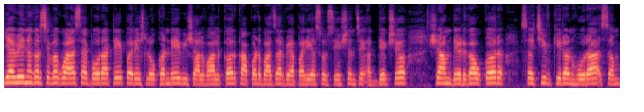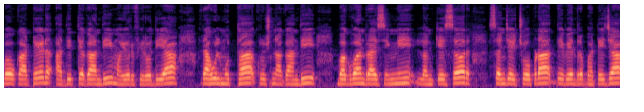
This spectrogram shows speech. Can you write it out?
यावेळी नगरसेवक बाळासाहेब बोराटे परेश लोखंडे विशाल वालकर कापड बाजार व्यापारी असोसिएशनचे अध्यक्ष श्याम देडगावकर सचिव किरण होरा संभव काठेड आदित्य गांधी मयूर फिरोदिया राहुल मुथा कृष्णा गांधी भगवान राय सिंगनी लंकेसर संजय चोपडा देवेंद्र भटेजा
